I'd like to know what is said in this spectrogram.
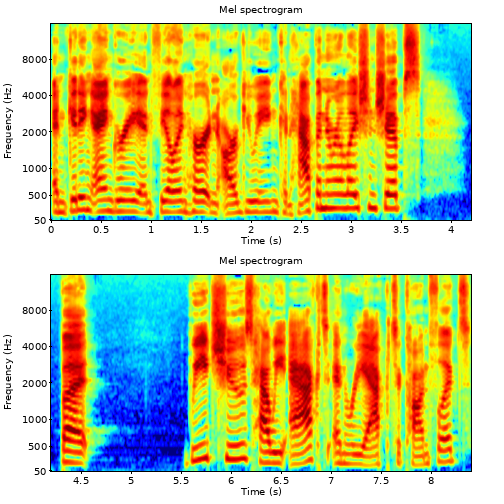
and getting angry and feeling hurt and arguing can happen in relationships. But we choose how we act and react to conflict.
